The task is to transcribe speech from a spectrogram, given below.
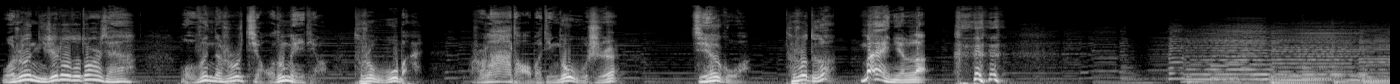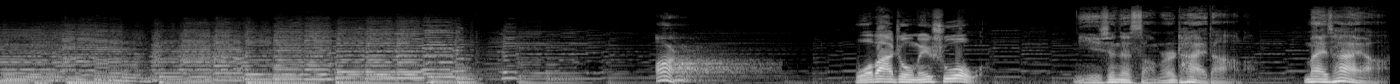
我说你这骆驼多少钱啊？我问的时候脚都没停，他说五百，我说拉倒吧，顶多五十。结果他说得卖您了。二，我爸皱眉说我，你现在嗓门太大了，卖菜啊。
